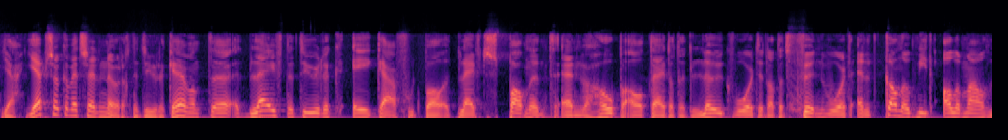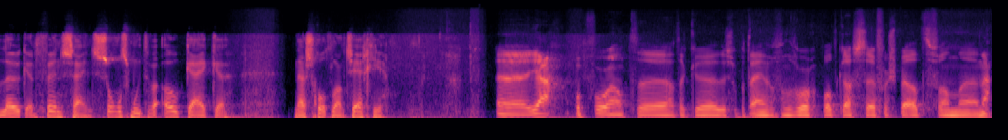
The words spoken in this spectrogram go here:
ja, je hebt zulke wedstrijden nodig natuurlijk. Hè? Want uh, het blijft natuurlijk EK-voetbal. Het blijft spannend. En we hopen altijd dat het leuk wordt en dat het fun wordt. En het kan ook niet allemaal leuk en fun zijn. Soms moeten we ook kijken naar Schotland-Tsjechië. Uh, ja, op voorhand uh, had ik uh, dus op het einde van de vorige podcast voorspeld van, nou,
